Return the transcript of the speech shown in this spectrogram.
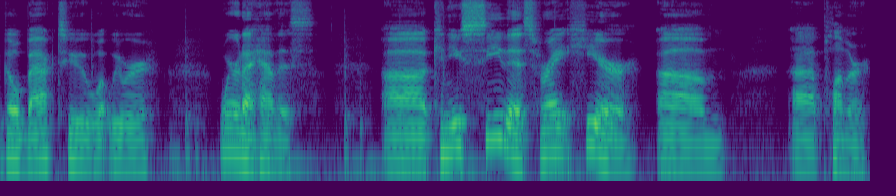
go back to what we were. Where did I have this? Uh, can you see this right here, um, uh, Plumber?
